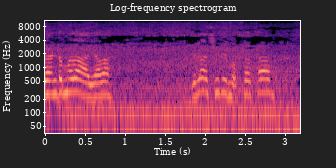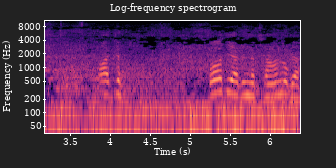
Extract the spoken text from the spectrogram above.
पेंट महाराज आला जिला श्री मुक्तर साहब अज बहुत ज़्यादा नुकसान हो गया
